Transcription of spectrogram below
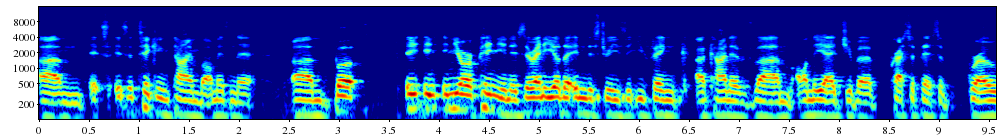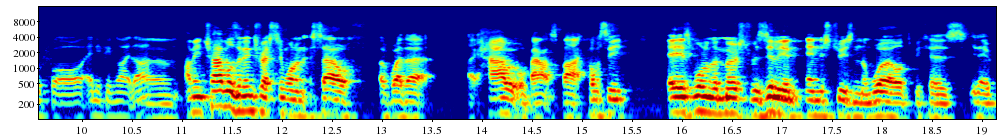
Um, it's it's a ticking time bomb, isn't it? Um, but in, in your opinion, is there any other industries that you think are kind of um, on the edge of a precipice of growth or anything like that? Um, I mean, travel is an interesting one in itself of whether like how it will bounce back. Obviously, it is one of the most resilient industries in the world because you know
